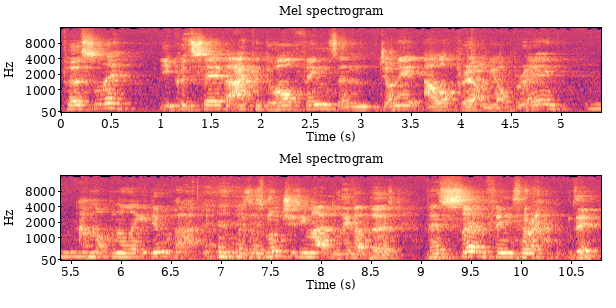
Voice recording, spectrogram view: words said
personally, you could say that I can do all things, and Johnny, I'll operate on your brain. I'm not going to let you do that. Because as much as you might believe that verse, there's certain things around it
